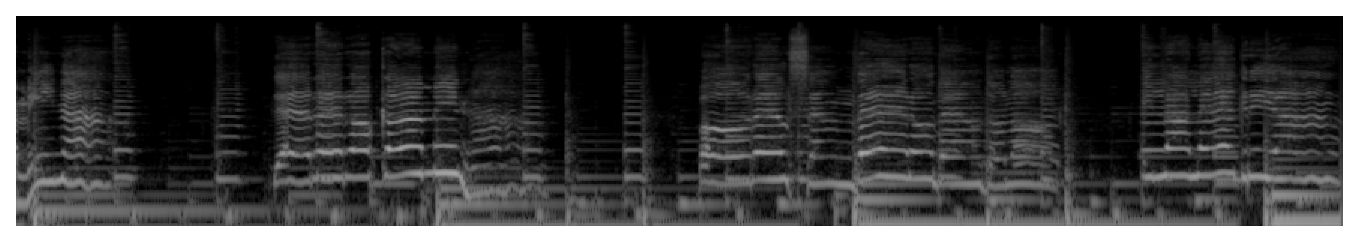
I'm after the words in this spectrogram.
Camina, guerrero, camina por el sendero del dolor y la alegría.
